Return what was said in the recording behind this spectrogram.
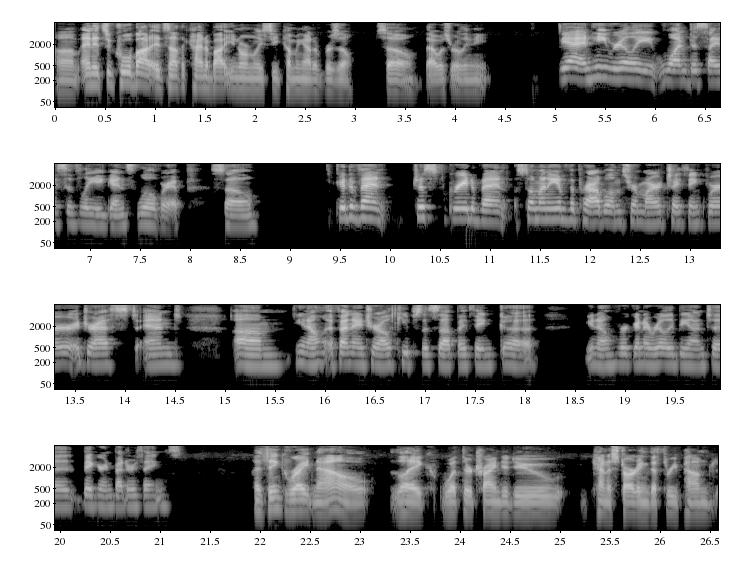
Um, and it's a cool bot. It's not the kind of bot you normally see coming out of Brazil. So that was really neat. Yeah, and he really won decisively against Lil Rip. So good event, just great event. So many of the problems from March I think were addressed and um, you know, if NHRL keeps this up, I think uh, you know, we're gonna really be on to bigger and better things. I think right now, like what they're trying to do, kind of starting the three pound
